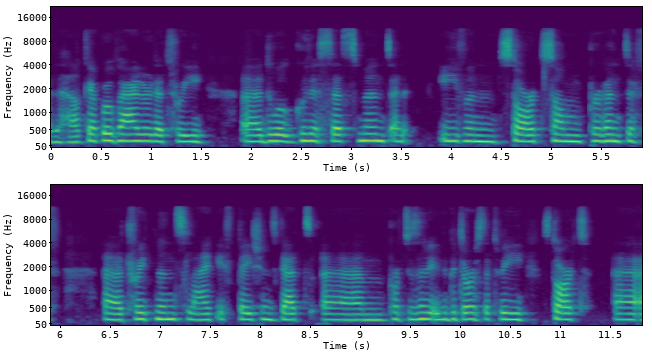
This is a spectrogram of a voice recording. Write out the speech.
as a healthcare provider that we uh, do a good assessment and even start some preventive uh, treatments, like if patients get um, proteasome inhibitors, that we start uh,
